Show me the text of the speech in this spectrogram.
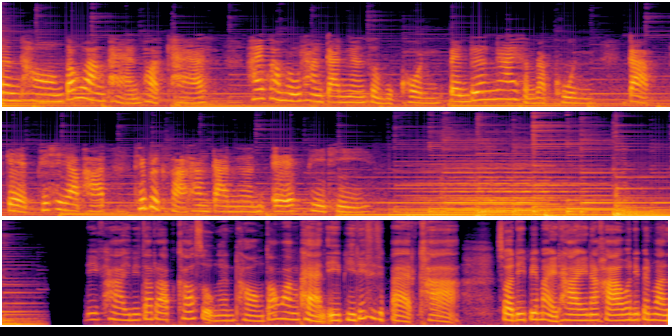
งินทองต้องวางแผนพอดแคสต์ให้ความรู้ทางการเงินส่วนบุคคล เป็นเรื่องง่ายสำหรับคุณ กับเกตพิชยาพัฒน์ที่ปรึกษาทางการเงิน AFPT ดีค่ะยินดีต้อนรับเข้าสู่เงินทองต้องวางแผน EP ที่ 48 ค่ะ สวัสดีปีใหม่ไทยนะคะ วันนี้เป็นวัน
